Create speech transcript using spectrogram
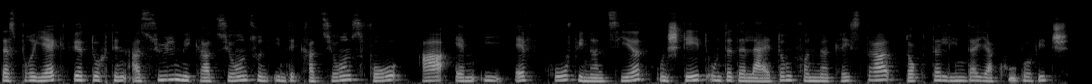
Das Projekt wird durch den Asyl-, Migrations- und Integrationsfonds AMIF kofinanziert und steht unter der Leitung von Magistra Dr. Linda Jakubowitsch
